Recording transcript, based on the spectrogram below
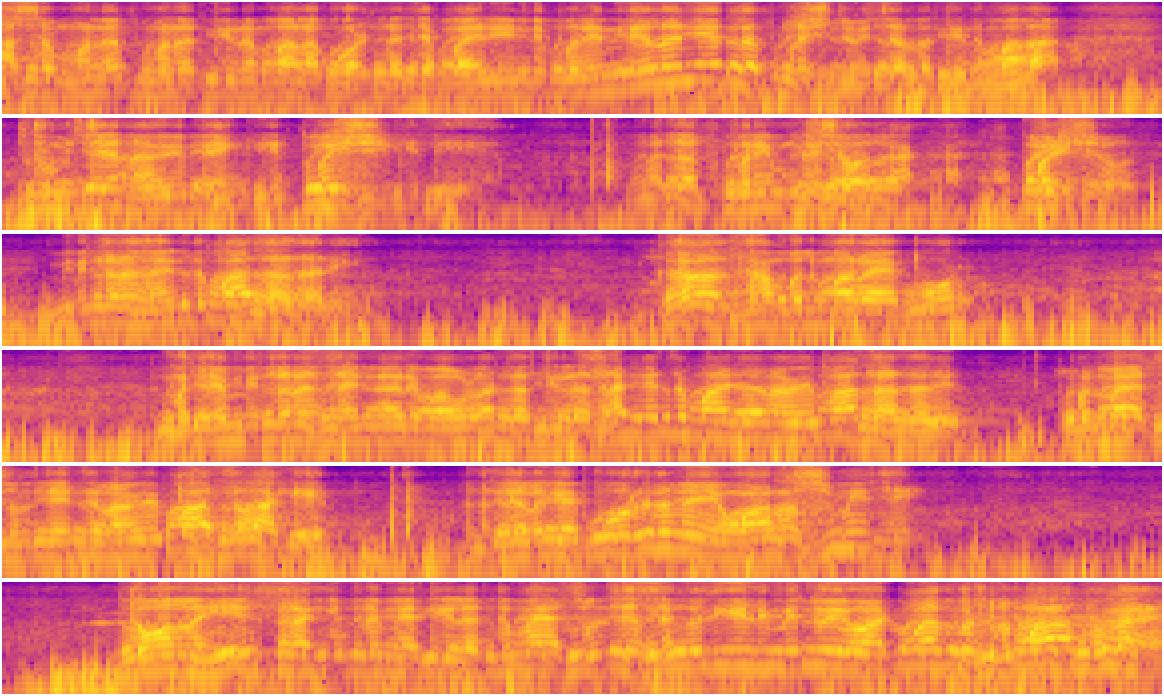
असं म्हणत म्हणत तिने मला कोर्टाच्या पायरीपर्यंत नेलं एकच प्रश्न विचारला तिने मला. तुमच्या नावे बँकेत पैसे किती म्हणतात प्रेम कशावर? पैशावर मित्रांनो सांगितलं पाच हजार आहे. काल थांबल माराय पोर मग त्या मित्राने सांगितलं बावळा तर तिला सांगायचं माझ्या नावे पाच हजार आहेत. पण माझ्या चुलत्याच्या नावे पाच लाख आहेत. आणि त्याला काही पोरग नाही वारस मीच आहे. तो मला हेच सांगितलं मी तिला. तर माझ्या चुलत्या संगत गेली मी तुझी वाट पाहत बसलो पाहतो काय?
